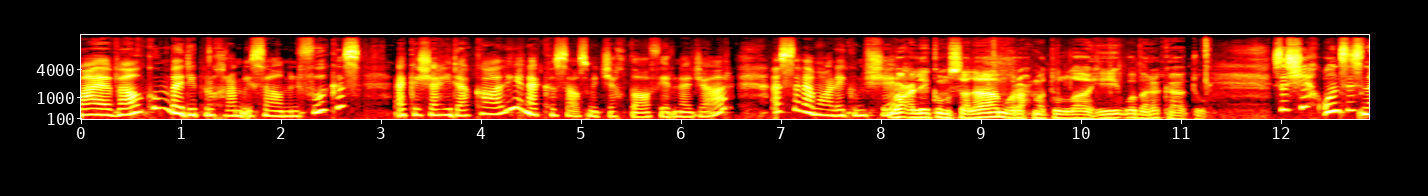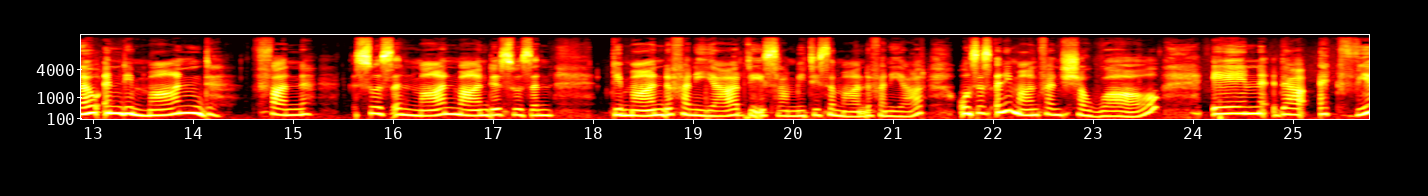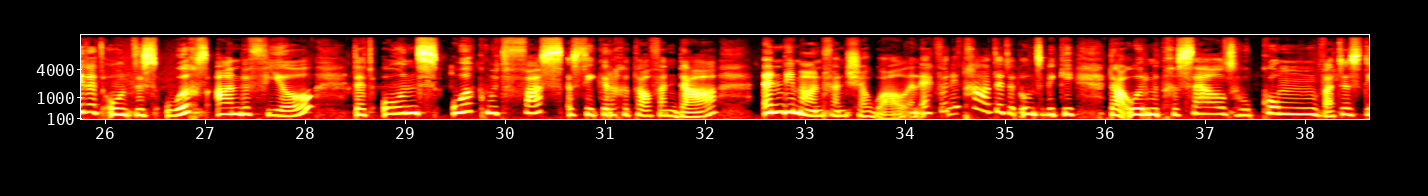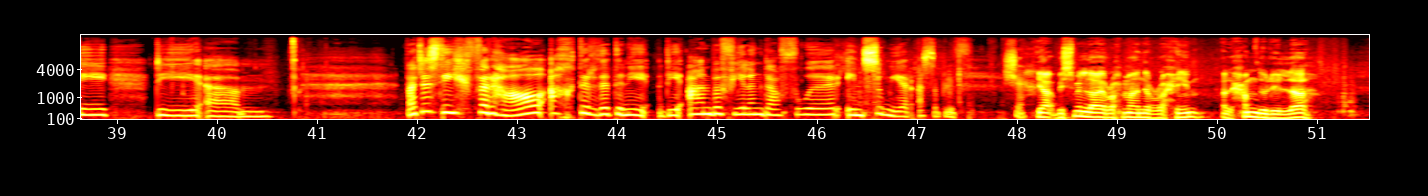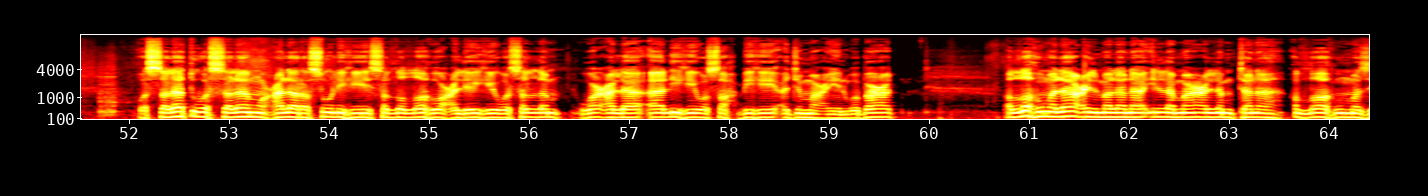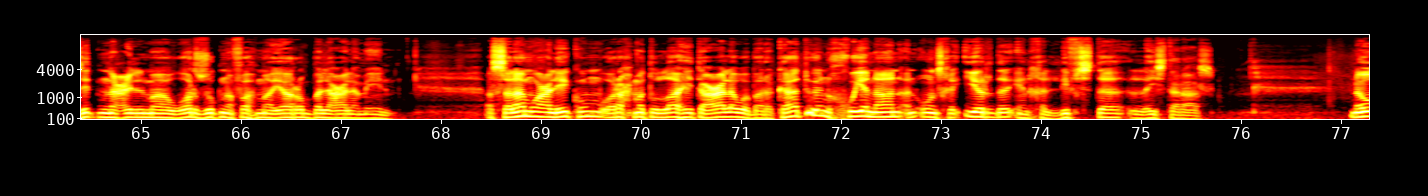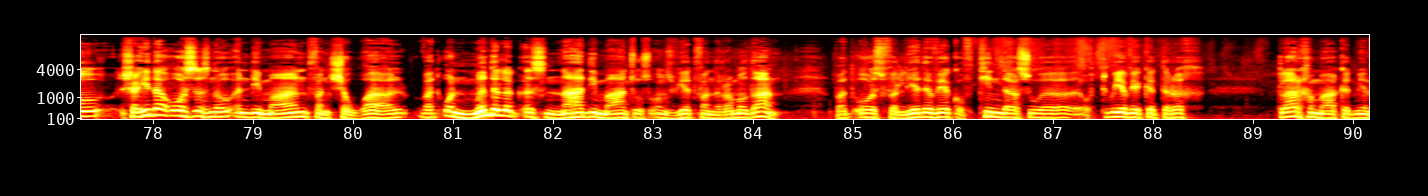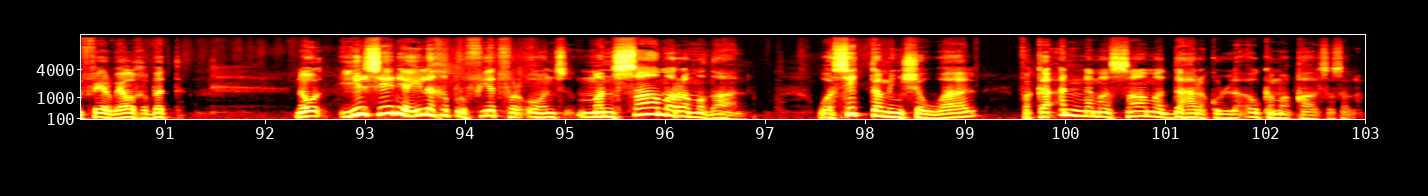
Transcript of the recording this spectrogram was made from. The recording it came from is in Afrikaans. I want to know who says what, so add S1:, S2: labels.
S1: Baie welkom by die program Islam in Fokus. Ek is Shahida Kali en ek gesels met Sheikh Dafir Najjar. Assalamu alaykum Sheikh.
S2: Wa alaykum salaam wa rahmatullahi wa barakatuh.
S1: So Sheikh, ons is nou in die maand van soos in maan maande soos in die maande van die jaar, die islamitiese maande van die jaar. Ons is in die maand van Shawwal en da ek weet dit ons is hoogs aanbeveel dat ons ook moet vas 'n sekere getal van dae in die maand van Shawwal en ek wou net gehad het dat ons 'n bietjie daaroor moet gesels. Hoekom? Wat is die die ehm um, Wat is die verhaal agter dit en die die aanbeveling daarvoor en so meer asseblief? Sheikh.
S2: Ja, bismillahirrahmanirrahim. Alhamdulillah. والصلاة والسلام على رسوله صلى الله عليه وسلم وعلى آله وصحبه أجمعين. وبعد اللهم لا علم لنا إلا ما علمتنا اللهم زدنا علما وارزقنا فهما يا رب العالمين. Assalamu alaykum wa rahmatullahi ta'ala wa barakatuh en goeienaand aan ons geëerde en geliefde luisteraars. Nou Shahida ons is nou in die maand van Shawwal wat onmiddellik is na die maand soos ons weet van Ramadan wat ons verlede week of 10 dae so of 2 weke terug klaar gemaak het met verwel gebid. Nou hier sê die heilige profeet vir ons man sama Ramadan wa sitta min Shawwal fakannama sama ad-dahr kullu ou kama qaal sallam.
